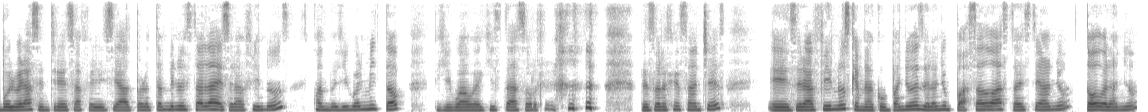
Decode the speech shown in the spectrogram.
volver a sentir esa felicidad. Pero también está la de Serafinos. Cuando llegó el Meetup, dije, wow, aquí está Sorge, de Sorge Sánchez. Eh, Serafinos, que me acompañó desde el año pasado hasta este año, todo el año,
